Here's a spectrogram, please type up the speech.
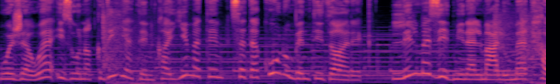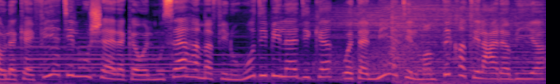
وجوائز نقدية قيمة ستكون بانتظارك. للمزيد من المعلومات حول كيفية المشاركة والمساهمة في نهوض بلادك وتنمية المنطقة العربية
